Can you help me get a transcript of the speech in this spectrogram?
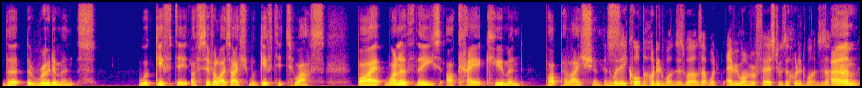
that the rudiments were gifted of civilization were gifted to us by one of these archaic human populations. And were they called the hooded ones as well? Is that what everyone refers to as the hooded ones? Um,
